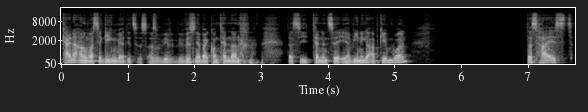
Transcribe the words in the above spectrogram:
keine Ahnung, was der Gegenwert jetzt ist. Also wir, wir wissen ja bei Contendern, dass sie tendenziell eher weniger abgeben wollen. Das heißt,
